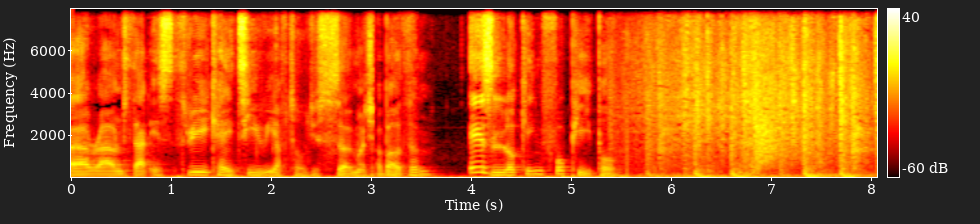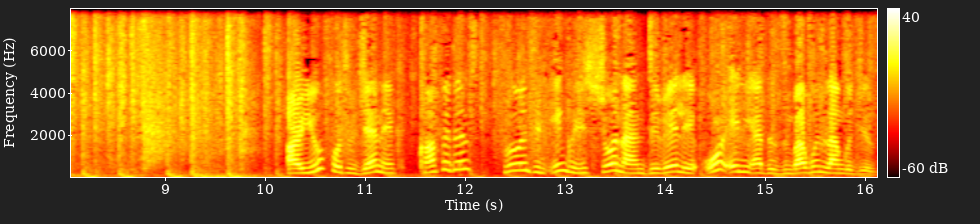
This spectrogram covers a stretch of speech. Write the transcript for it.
around that is 3K TV. I've told you so much about them. Is looking for people. Are you photogenic, confident, fluent in English, Shona, Ndebele, or any other Zimbabwean languages?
